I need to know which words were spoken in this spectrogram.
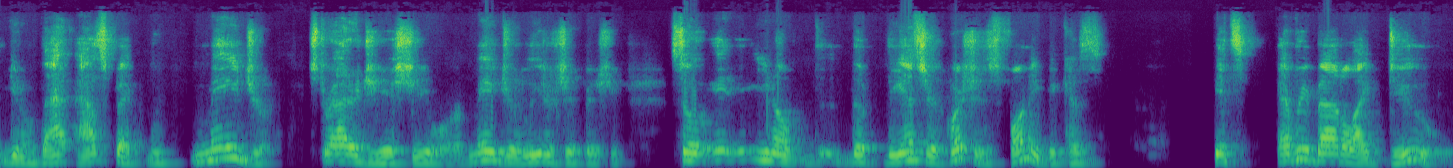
you know that aspect was major strategy issue or major leadership issue." So, it, you know, the the answer to your question is funny because it's every battle I do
